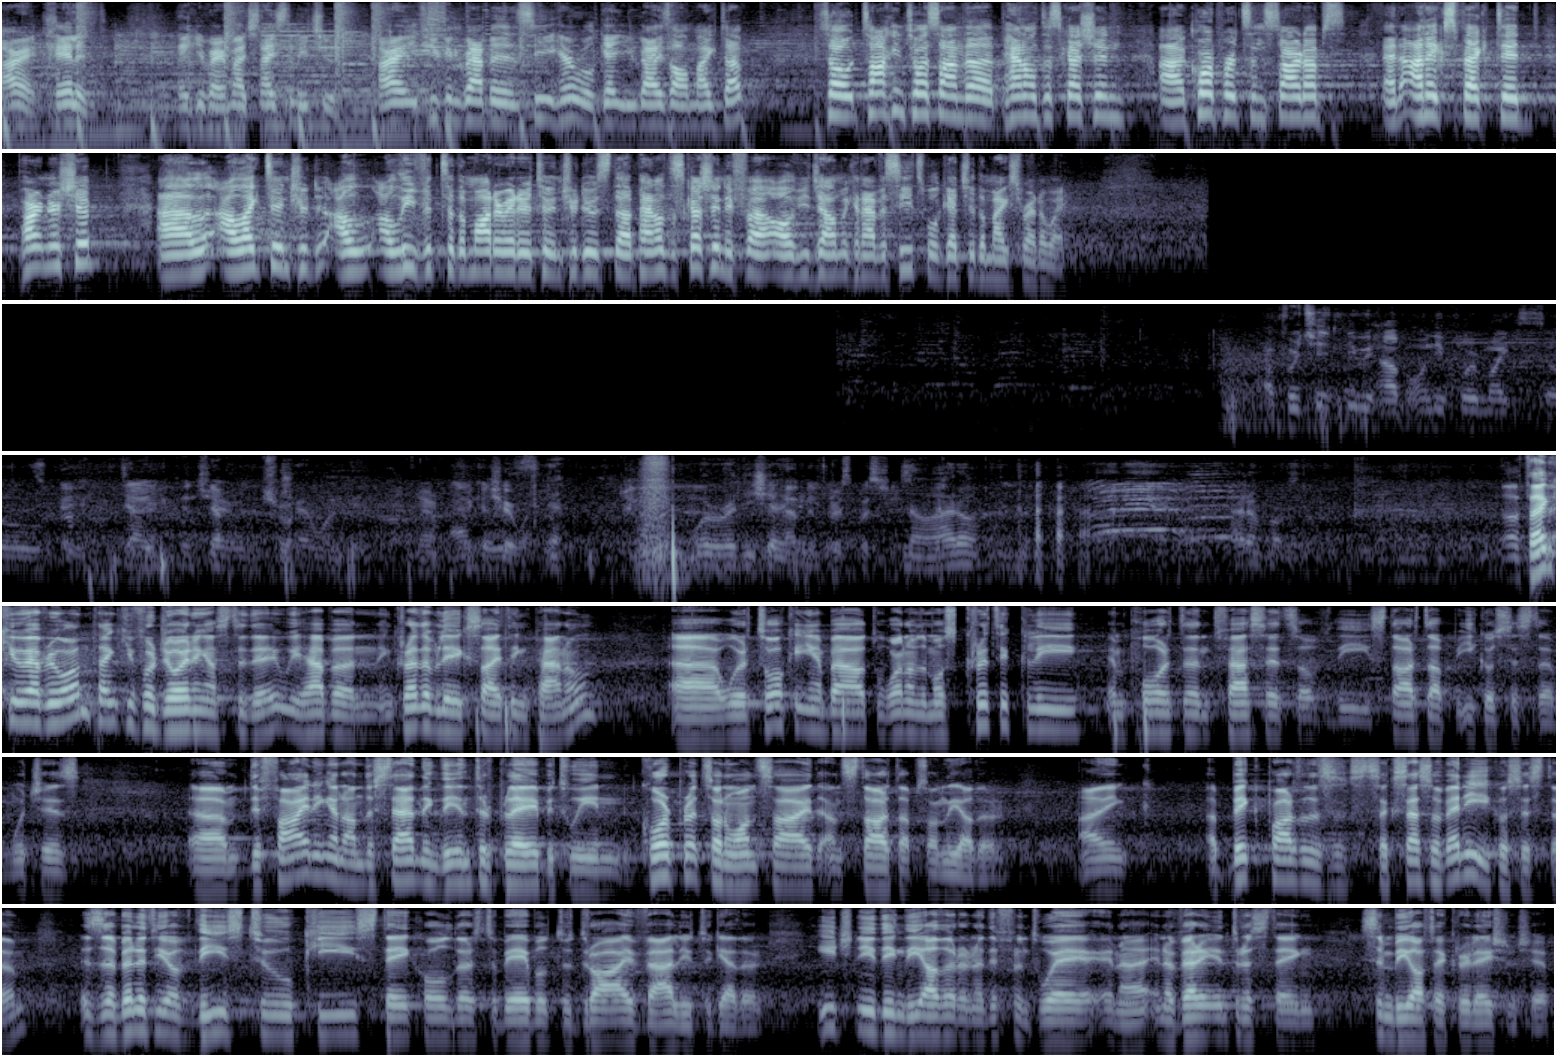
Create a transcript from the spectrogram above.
All right. Thank you very much. Nice to meet you. All right, if you can grab a seat here, we'll get you guys all mic'd up. So talking to us on the panel discussion, uh, corporates and startups, an unexpected partnership. Uh, I'd like to introduce, I'll, I'll, leave it to the moderator to introduce the panel discussion. If uh, all of you gentlemen can have a seat, we'll get you the mics right away. Have only four mics, so okay. yeah, you can share, yep. Sure. share one. Yeah, I can share one. Yeah. We're already sharing. And the first question. No, I don't. I don't uh, thank you, everyone. Thank you for joining us today. We have an incredibly exciting panel. Uh, we're talking about one of the most critically important facets of the startup ecosystem, which is um, defining and understanding the interplay between corporates on one side and startups on the other. I think a big part of the success of any ecosystem is the ability of these two key stakeholders to be able to drive value together, each needing the other in a different way, in a, in a very interesting symbiotic relationship.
